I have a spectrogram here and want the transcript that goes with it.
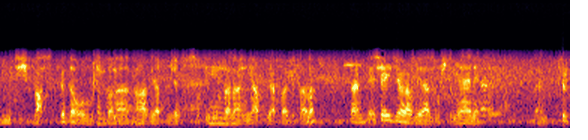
müthiş baskı da olmuş bana abi yapmayacaksın filmi Hmm. falan yap yap hadi falan. Ben de şey cevabı yazmıştım yani ben Türk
